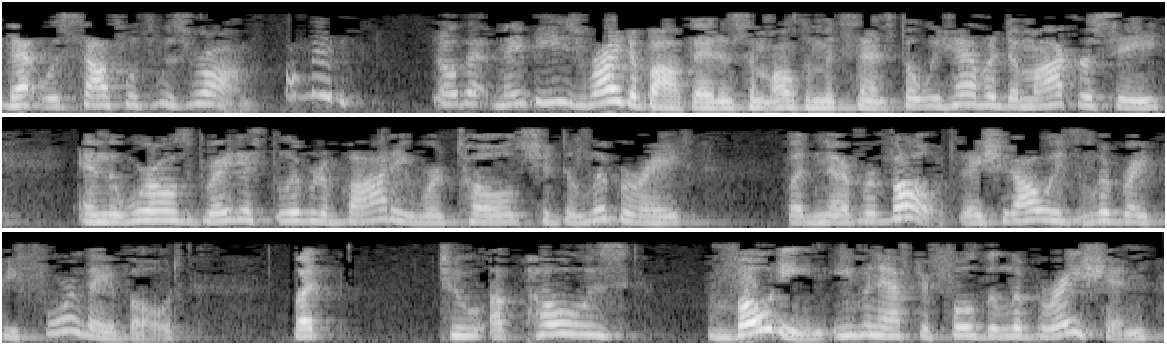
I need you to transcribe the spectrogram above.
that was Southwick was wrong. Well, maybe you know that maybe he's right about that in some ultimate sense. But we have a democracy, and the world's greatest deliberative body, we're told, should deliberate but never vote. They should always deliberate before they vote. But to oppose voting, even after full deliberation,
